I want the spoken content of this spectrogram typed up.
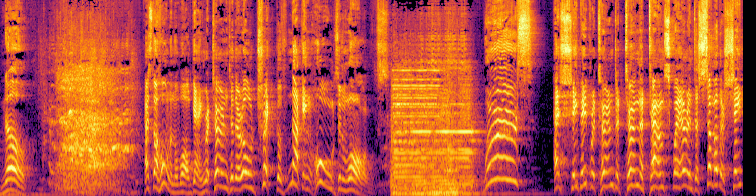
No. Has the hole in the wall gang returned to their old trick of knocking holes in walls? Worse. Has Shape Ape returned to turn the town square into some other shape?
